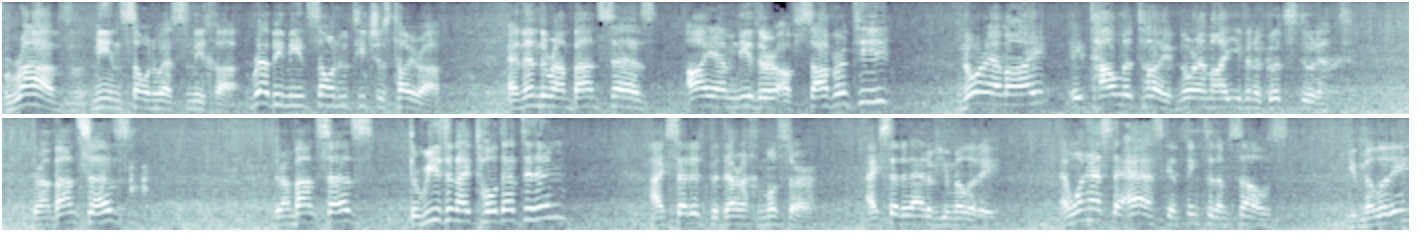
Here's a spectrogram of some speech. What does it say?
Rav means someone who has smicha. Rebbe means someone who teaches Torah. And then the Ramban says, I am neither of sovereignty, nor am I a Talmid Tov, nor am I even a good student. The Ramban says, the Ramban says, the reason I told that to him, I said it b'derech musar. I said it out of humility. And one has to ask and think to themselves, humility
